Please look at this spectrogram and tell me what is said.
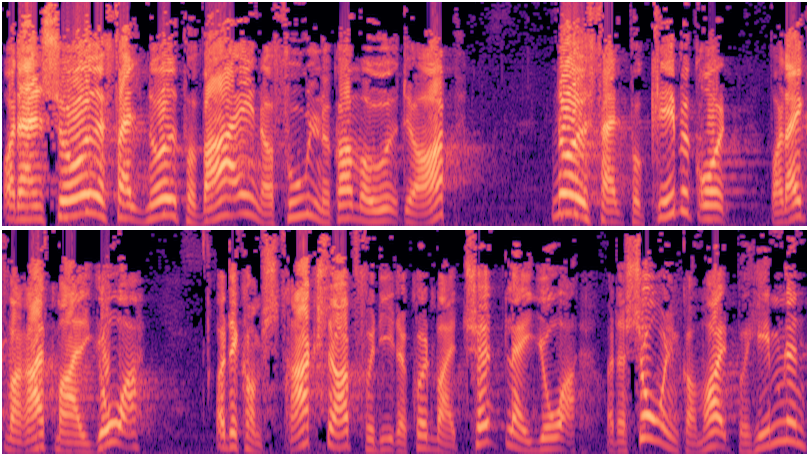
Og da han såede, faldt noget på vejen, og fuglene kom og ud derop. Noget faldt på klippegrund, hvor der ikke var ret meget jord, og det kom straks op, fordi der kun var et tyndt lag jord, og da solen kom højt på himlen,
